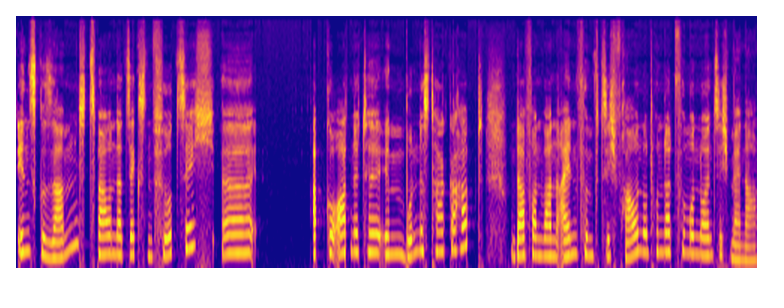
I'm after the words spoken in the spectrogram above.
insgesamt 246 äh, Abgeordnete im Bundestag gehabt und davon waren 51 Frauen und 195 Männer.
